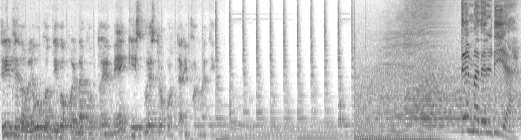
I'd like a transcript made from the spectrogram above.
www.contigopuebla.mx, nuestro portal informativo. Tema del día.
